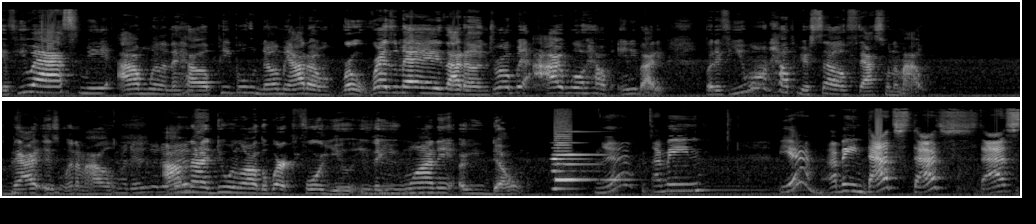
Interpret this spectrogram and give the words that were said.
If you ask me, I'm willing to help. People who know me, I don't wrote resumes, I don't drove it. I will help anybody. But if you won't help yourself, that's when I'm out. That is when I'm out. I'm is. not doing all the work for you. Either you mm-hmm. want it or you don't. Yeah, I mean, yeah, I mean that's that's that's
